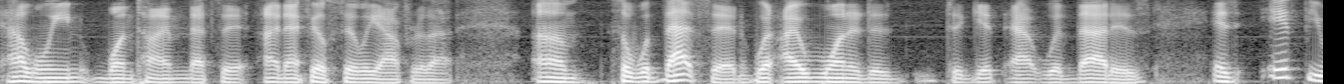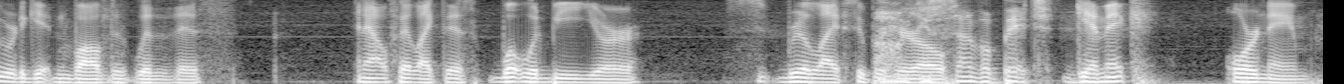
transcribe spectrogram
Halloween one time, that's it, and I feel silly after that. Um, so with that said, what I wanted to to get at with that is is if you were to get involved with this an outfit like this, what would be your s- real life Oh, superhero you son of a bitch! gimmick or name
